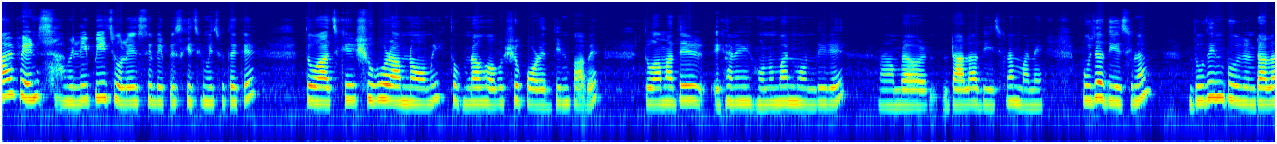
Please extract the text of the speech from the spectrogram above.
হাই ফ্রেন্ডস, আমি লিপি চলে এসেছি লিপিস কিচুমিচু থেকে। তো আজকে শুভ রামনবমী তোমরা অবশ্য পরের দিন পাবে। তো আমাদের এখানে হনুমান মন্দিরে আমরা ডালা দিয়েছিলাম মানে পূজা দিয়েছিলাম। দুদিন ডালা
